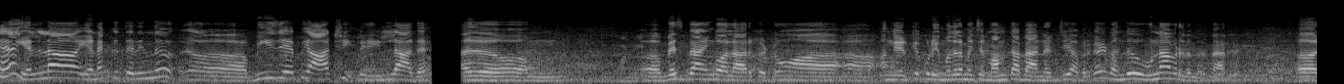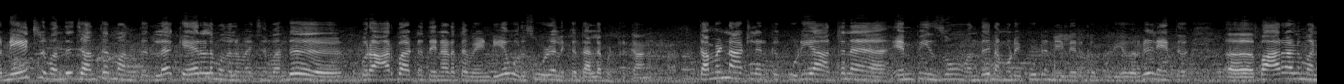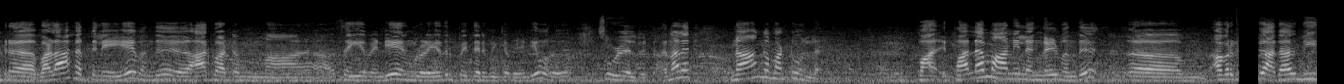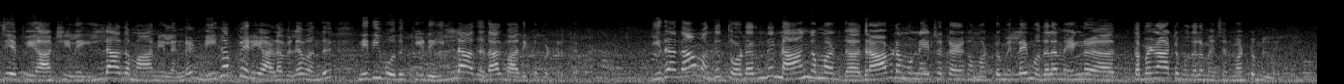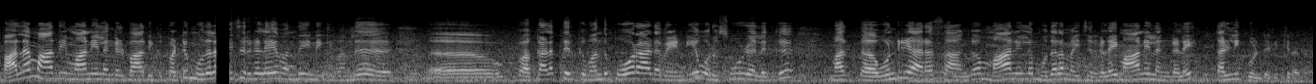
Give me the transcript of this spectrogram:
இல்லைங்க எல்லா எனக்கு தெரிந்து பிஜேபி ஆட்சி இல்லாத அது வெஸ்ட் பெங்காலாக இருக்கட்டும் அங்கே இருக்கக்கூடிய முதலமைச்சர் மம்தா பானர்ஜி அவர்கள் வந்து உண்ணாவிரதம் இருந்தார்கள். நேற்று வந்து ஜந்தர் மந்தரில் கேரள முதலமைச்சர் வந்து ஒரு ஆர்ப்பாட்டத்தை நடத்த வேண்டிய ஒரு சூழலுக்கு தள்ளப்பட்டிருக்காங்க. தமிழ்நாட்டில் இருக்கக்கூடிய அத்தனை எம்பிஸும் வந்து நம்முடைய கூட்டணியில் இருக்கக்கூடியவர்கள். நேற்று பாராளுமன்ற வளாகத்திலேயே வந்து ஆர்ப்பாட்டம் செய்ய வேண்டிய எங்களுடைய எதிர்ப்பை தெரிவிக்க வேண்டிய ஒரு சூழல் இருக்குது அதனால் நாங்கள் மட்டும் இல்லை ப பல மாநிலங்கள் வந்து அவர்கள் அவர்களுக்கு அதாவது பிஜேபி ஆட்சியில் இல்லாத மாநிலங்கள் மிகப்பெரிய அளவில் வந்து நிதி ஒதுக்கீடு இல்லாததால் பாதிக்கப்பட்டிருக்கு. இதை தான் வந்து தொடர்ந்து நாங்கள் ம த- திராவிட முன்னேற்ற கழகம் மட்டும் இல்லை முதலமை எங்கள் தமிழ்நாட்டு முதலமைச்சர் மட்டும் இல்லை பல மாதி மாநிலங்கள் பாதிக்கப்பட்டு முதலமைச்சர்களே வந்து இன்னைக்கு வந்து ப- களத்திற்கு வந்து போராட வேண்டிய ஒரு சூழலுக்கு மத் ஒன்றிய அரசாங்கம் மாநில முதலமைச்சர்களை மாநிலங்களை தள்ளி கொண்டிருக்கிறது.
